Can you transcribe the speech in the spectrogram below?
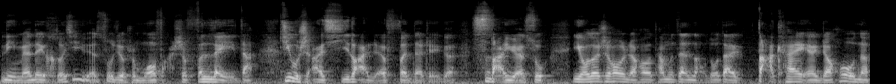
里面的核心元素就是魔法是分类的，就是按希腊人分的这个四大元素。有的时候，然后他们在脑洞带打开，然后呢，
